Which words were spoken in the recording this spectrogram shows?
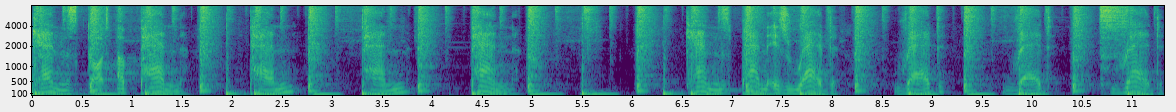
Ken's got a pen. Pen, pen, pen. Ken's pen is red. Red, red, red.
